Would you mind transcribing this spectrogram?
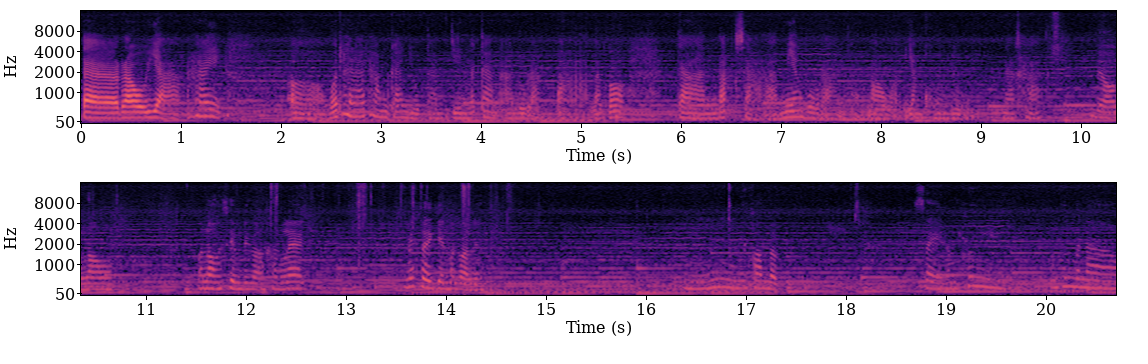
แต่เราอยากให้ วัฒนธรรมการอยู่การกินและการอนุรักษ์ป่า แล้วก็การรักษาเมี่ยงโบราณของเราอะยังคงอยู่นะคะ เดี๋ยวเรามาลองชิมดีกว่าครั้งแรก ไม่เคยกินมาก่อนเลยมมีความแบบใส่น้ำผึ้งน้ำผึ้งมะนาว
